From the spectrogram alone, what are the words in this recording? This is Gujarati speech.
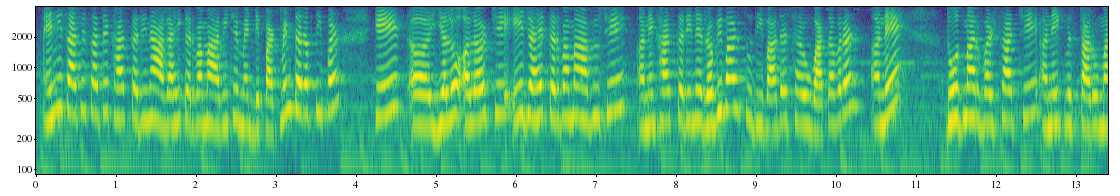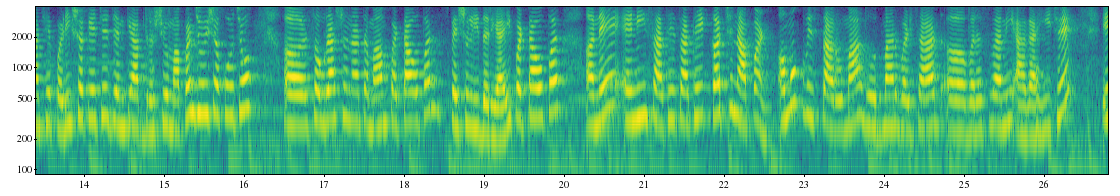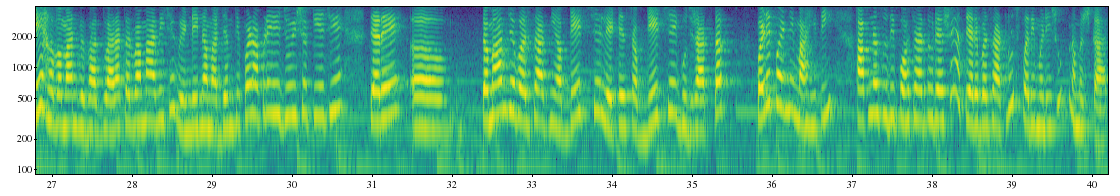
એની સાથે સાથે ખાસ કરીને આગાહી કરવામાં આવી છે મેટ ડિપાર્ટમેન્ટ તરફથી પણ કે યલો અલર્ટ છે એ જાહેર કરવામાં આવ્યું છે અને ખાસ કરીને રવિવાર સુધી વાદળછાયું વાતાવરણ અને ધોધમાર વરસાદ છે, અનેક વિસ્તારોમાં છે, પડી શકે છે, જેમ કે આપ દ્રશ્યોમાં પણ જોઈ શકો છો. સૌરાષ્ટ્રના તમામ પટ્ટાઓ પર સ્પેશિયલી દરિયાઈ પટ્ટાઓ પર અને એની સાથે સાથે કચ્છના પણ અમુક વિસ્તારોમાં ધોધમાર વરસાદ વરસવાની આગાહી છે. એ હવામાન વિભાગ દ્વારા કરવામાં આવી છે. વિંડીના માધ્યમથી પણ આપણે એ જોઈ શકીએ છીએ. ત્યારે તમામ જે વરસાદની અપડેટ્સ છે, લેટેસ્ટ અપડેટ છે, ગુજરાત તક પડે પડની માહિતી આપના સુધી પહોંચાડતું રહેશે. અત્યારે બસ આટલું જ. ફરી મળીશું. નમસ્કાર.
